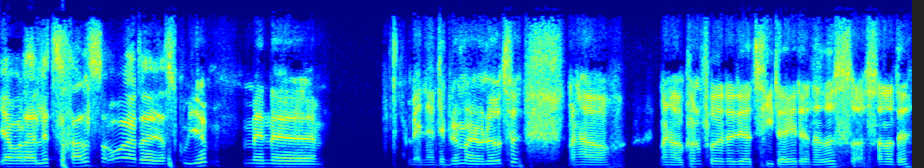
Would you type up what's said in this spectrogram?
Jeg var da lidt træls over, at øh, jeg skulle hjem. Men, øh, men øh, det blev man jo nødt til. Man har jo man har jo kun fået det der 10 dage dernede, så sådan er det.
